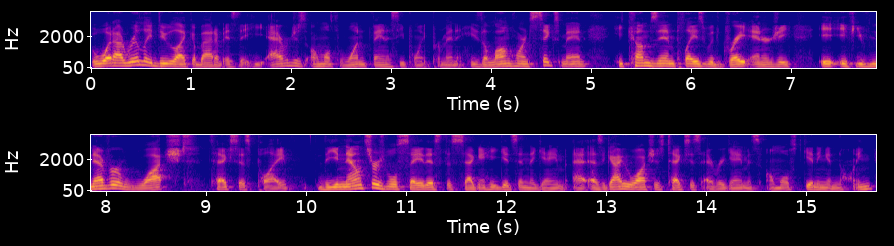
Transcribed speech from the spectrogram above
What I really do like about him is that he averages almost one fantasy point per minute. He's a Longhorn six man. He comes in, plays with great energy. If you've never watched Texas play, the announcers will say this the second he gets in the game. As a guy who watches Texas every game, it's almost getting annoying,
